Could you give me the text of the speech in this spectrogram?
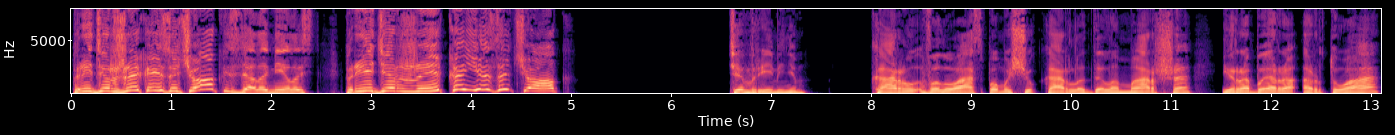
Придержи-ка язычок, сделай милость, придержи-ка язычок!» Тем временем Карл Валуа с помощью Карла де ла Марша и Робера Артуа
